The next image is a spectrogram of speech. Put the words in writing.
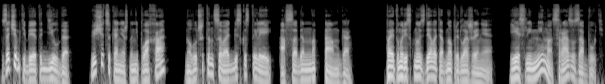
Зачем тебе эта дилда? Вещица, конечно, неплоха, но лучше танцевать без костылей, особенно танго. Поэтому рискну сделать одно предложение. Если мимо, сразу забудь.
